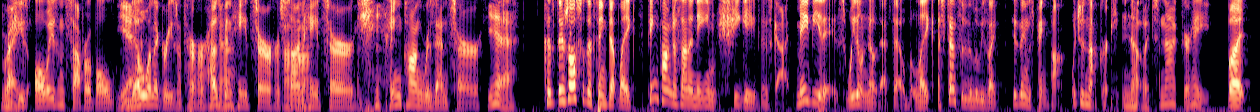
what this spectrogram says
Right. She's always insufferable. Yeah. No one agrees with her. Her husband No. hates her. Her son uh-huh. hates her. Ping pong resents her. yeah. Because there's also the thing that like Ping Pong is not a name she gave this guy. Maybe it is. We don't know that though. But like ostensibly the movie's like his name is Ping Pong, which is not great. No, it's not great. But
